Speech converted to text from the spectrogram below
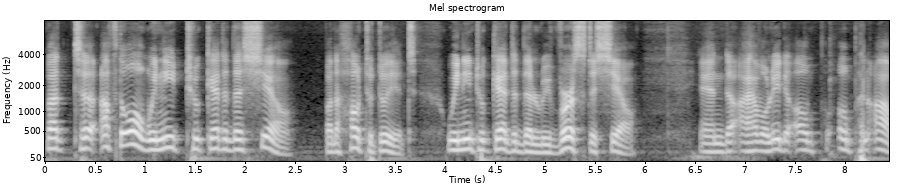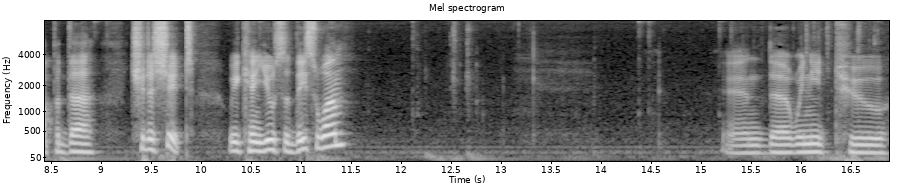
But uh, after all, we need to get the shell. But how to do it? We need to get the reversed shell and I have already op opened up the cheat sheet. We can use this one. And uh, we need to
